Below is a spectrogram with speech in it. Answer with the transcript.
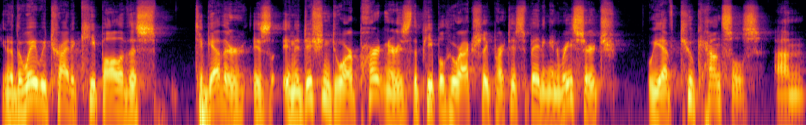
you know, the way we try to keep all of this together is in addition to our partners, the people who are actually participating in research, we have two councils um,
